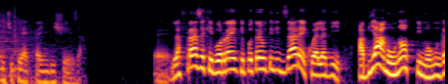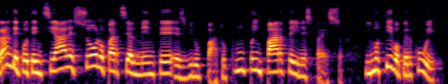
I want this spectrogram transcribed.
Questa bicicletta in discesa? Eh, la frase che, vorrei, che potrei utilizzare è quella di abbiamo un ottimo, un grande potenziale solo parzialmente sviluppato, in parte inespresso. Il motivo per cui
